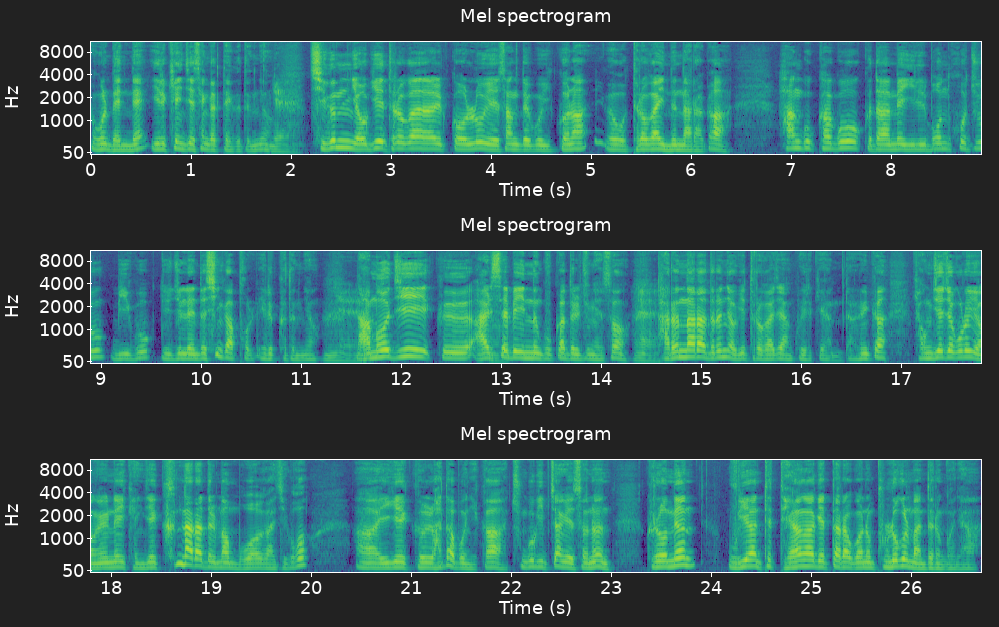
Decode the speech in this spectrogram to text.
이걸 맺네 이렇게 이제 생각되거든요. 예. 지금 여기에 들어갈 걸로 예상되고 있거나 들어가 있는 나라가 한국하고 그다음에 일본, 호주, 미국, 뉴질랜드, 싱가폴 이렇거든요. 예. 나머지 그 알셉에 어. 있는 국가들 중에서 예. 다른 나라들은 여기 들어가지 않고 이렇게 합니다. 그러니까 경제적으로 영향력이 굉장히 큰 나라들만 모아 가지고 아 이게 그걸 하다 보니까 중국 입장에서는 그러면 우리한테 대항하겠다라고 하는 블록을 만드는 거냐.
